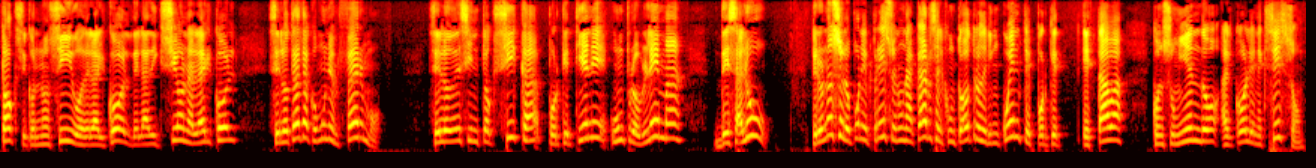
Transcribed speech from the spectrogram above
tóxicos, nocivos del alcohol, de la adicción al alcohol, se lo trata como un enfermo. Se lo desintoxica porque tiene un problema de salud. Pero no se lo pone preso en una cárcel junto a otros delincuentes porque estaba consumiendo alcohol en exceso.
